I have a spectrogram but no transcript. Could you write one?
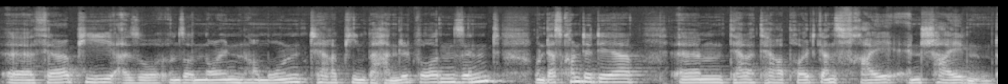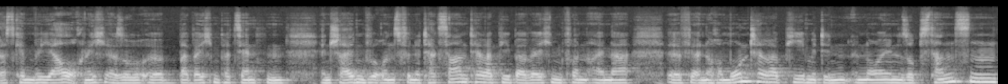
äh, Therapy, also unseren neuen Hormontherapien behandelt worden sind. Und das konnte der, ähm, der Therapeut ganz frei entscheiden. Das kennen wir ja auch, nicht? Also äh, bei welchen Patienten entscheiden wir uns für eine Taxantherapie, bei welchen von einer, äh, für eine Hormontherapie mit den neuen Substanzen.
